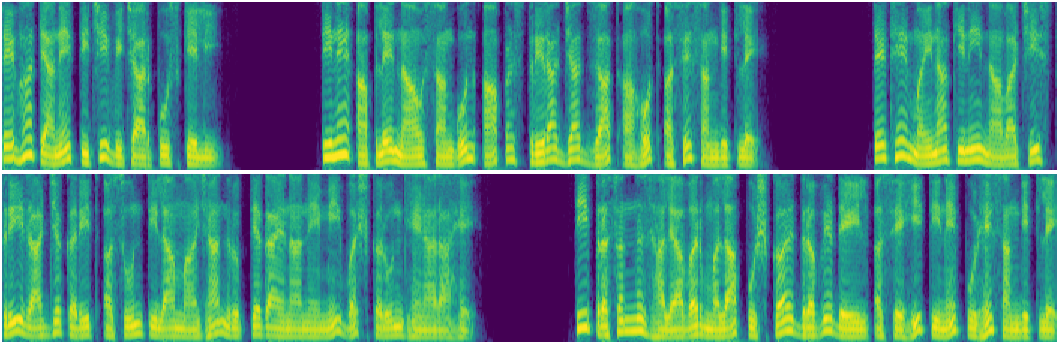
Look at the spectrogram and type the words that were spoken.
तेव्हा त्याने तिची विचारपूस केली. तिने आपले नाव सांगून आपण स्त्रीराज्यात जात आहोत असे सांगितले. तेथे मैनाकिनी नावाची स्त्री राज्य करीत असून तिला माझ्या नृत्यगायनाने मी वश करून घेणार आहे. ती प्रसन्न झाल्यावर मला पुष्कळ द्रव्य देईल असेही तिने पुढे सांगितले.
